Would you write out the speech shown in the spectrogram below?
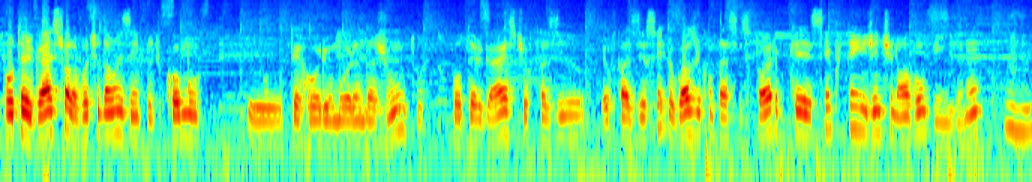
Poltergeist, olha, eu vou te dar um exemplo de como o terror e o humor andam junto. Poltergeist, eu fazia, eu fazia, eu gosto de contar essa história porque sempre tem gente nova ouvindo, né? Uhum.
